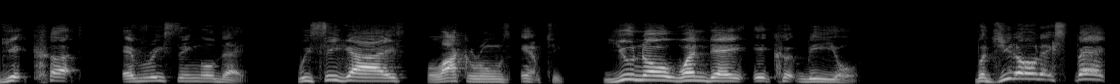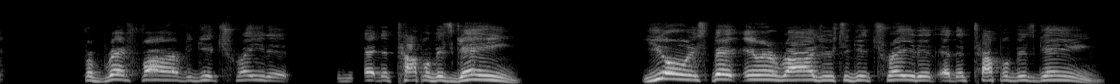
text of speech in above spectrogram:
get cut every single day. We see guys, locker rooms empty. You know, one day it could be yours. But you don't expect for Brett Favre to get traded at the top of his game. You don't expect Aaron Rodgers to get traded at the top of his game.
